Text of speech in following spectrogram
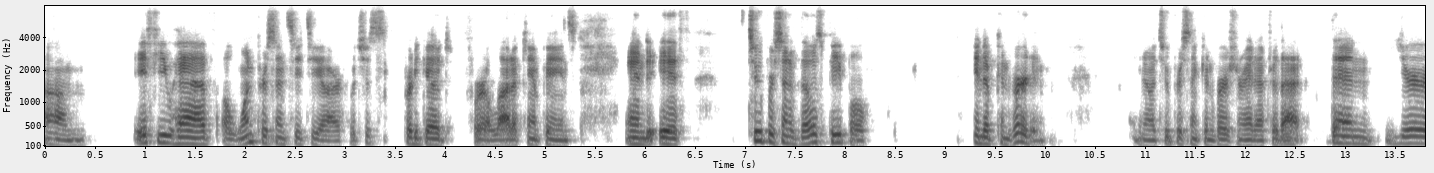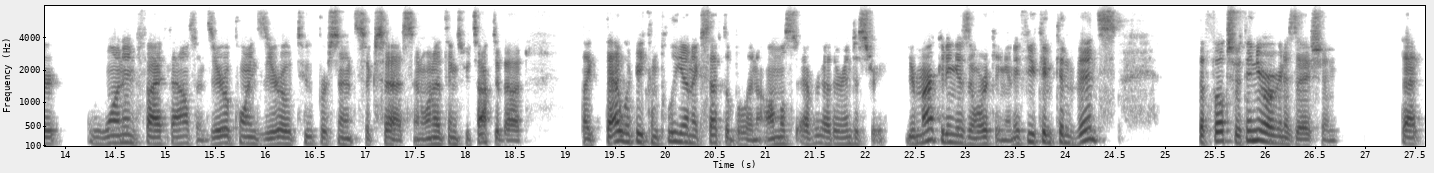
Um, if you have a 1% CTR, which is pretty good for a lot of campaigns, and if 2% of those people end up converting, you know, a 2% conversion rate after that, then you're one in 5,000, 0.02% success. And one of the things we talked about, like that would be completely unacceptable in almost every other industry. Your marketing isn't working. And if you can convince the folks within your organization that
